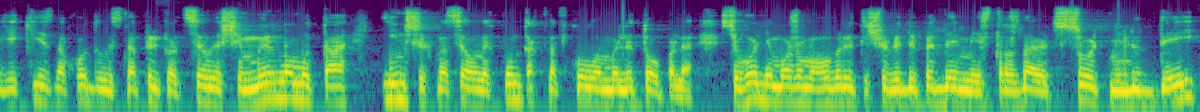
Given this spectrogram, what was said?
які знаходились, наприклад, в селищі Мирному та інших населених пунктах навколо Мелітополя. Сьогодні можемо говорити, що від епідемії страждають сотні людей.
